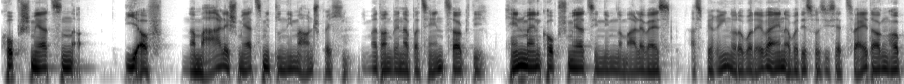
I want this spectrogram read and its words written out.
Kopfschmerzen die auf normale Schmerzmittel nicht mehr ansprechen. Immer dann, wenn ein Patient sagt, ich kenne meinen Kopfschmerz, ich nehme normalerweise Aspirin oder whatever ein, aber das, was ich seit zwei Tagen habe,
